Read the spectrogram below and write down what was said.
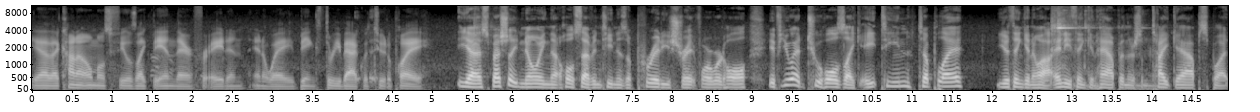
Yeah, that kind of almost feels like the end there for Aidan in a way, being three back with two to play. Yeah, especially knowing that hole 17 is a pretty straightforward hole. If you had two holes like 18 to play, you're thinking, oh, anything can happen. There's some tight gaps, but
